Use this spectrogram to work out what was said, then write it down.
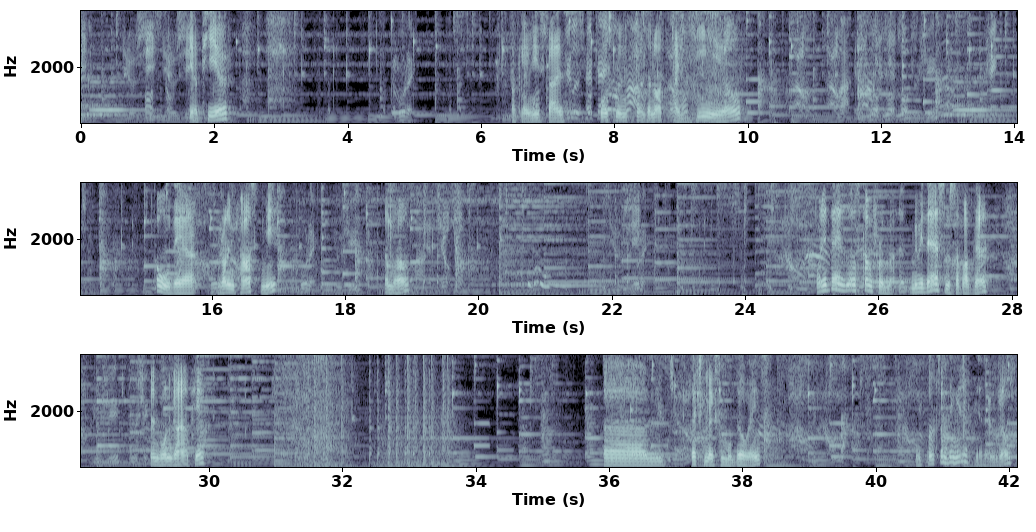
Up here. Okay, these guys, postman points are not ideal. Oh, they're running past me somehow. Where did they- those come from? Uh, Maybe there's some stuff up there. And one guy up here. Um, let's actually make some more buildings. Can we build something here? Yeah, there we go.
